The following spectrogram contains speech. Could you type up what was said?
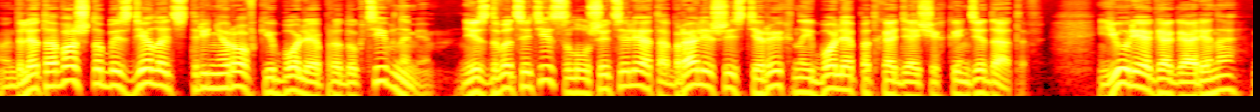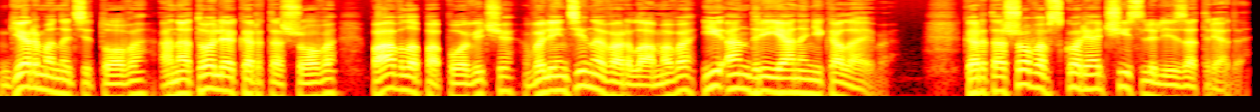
Для того, чтобы сделать тренировки более продуктивными, из 20 слушателей отобрали шестерых наиболее подходящих кандидатов. Юрия Гагарина, Германа Титова, Анатолия Карташова, Павла Поповича, Валентина Варламова и Андреяна Николаева. Карташова вскоре отчислили из отряда,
